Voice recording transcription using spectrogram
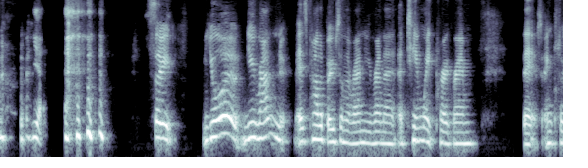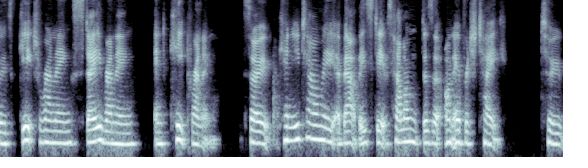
Yeah. So you're you run as part of boobs on the run you run a, a 10 week program that includes get running stay running and keep running. So, can you tell me about these steps? How long does it on average take to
